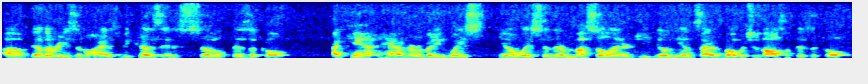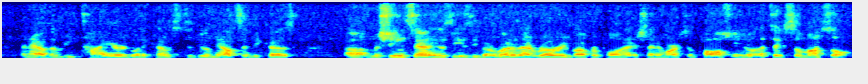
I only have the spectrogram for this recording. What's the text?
Uh, the other reason why is because it is so physical I can't have everybody waste, you know, wasting their muscle energy doing the inside of the boat, which is also physical, and have them be tired when it comes to doing the outside because uh, machine sanding is easy, but running that rotary buffer, pulling out your sanding marks and polishing, you know, that takes some muscle.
